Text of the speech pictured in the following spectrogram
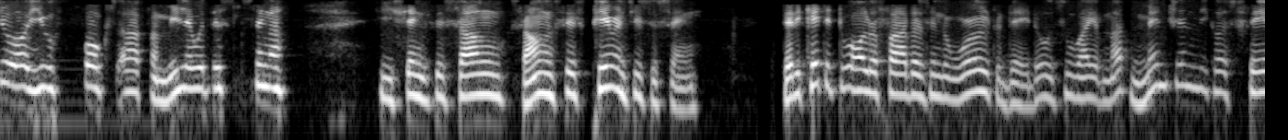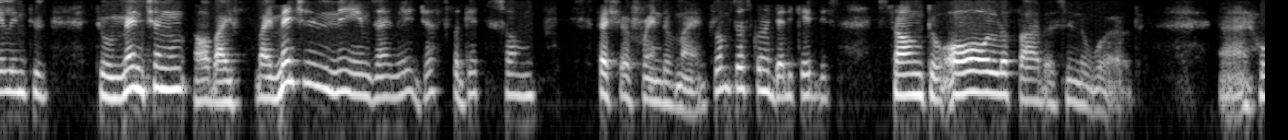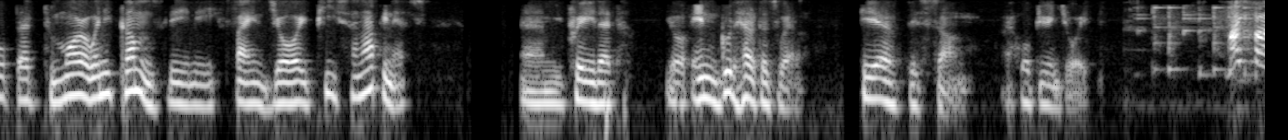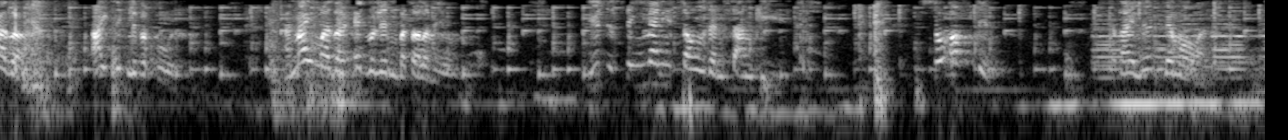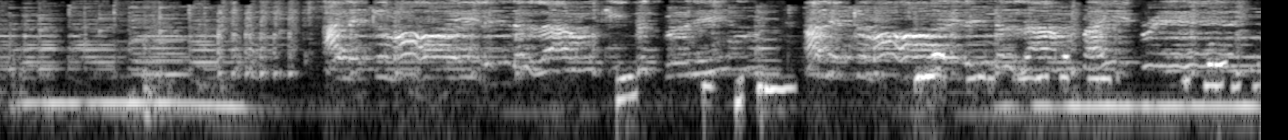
sure you folks are familiar with this singer. He sings this song, songs his parents used to sing, dedicated to all the fathers in the world today, those who I have not mentioned because failing to, to mention or by, by mentioning names, I may just forget some special friend of mine. So I'm just going to dedicate this song to all the fathers in the world. I hope that tomorrow when it comes, they may find joy, peace, and happiness. Um, we pray that you're in good health as well. Hear this song. I hope you enjoy it. My father, Isaac Liverpool, and my mother, Edwin Bartholomew, used to sing many songs and song keys. So often that I learned them all. Right.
